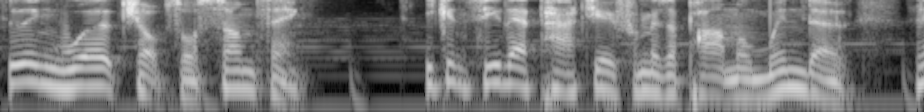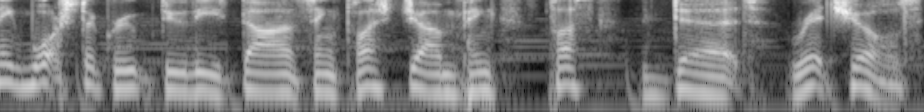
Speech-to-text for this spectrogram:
doing workshops or something. He can see their patio from his apartment window, and he watched the group do these dancing plus jumping plus dirt rituals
